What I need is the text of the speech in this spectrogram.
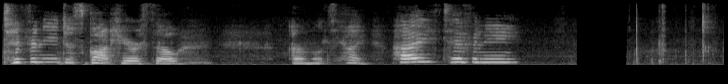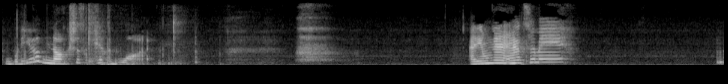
Tiffany just got here, so um, let's say hi. Hi, Tiffany. What do you obnoxious kids want? Anyone gonna answer me?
